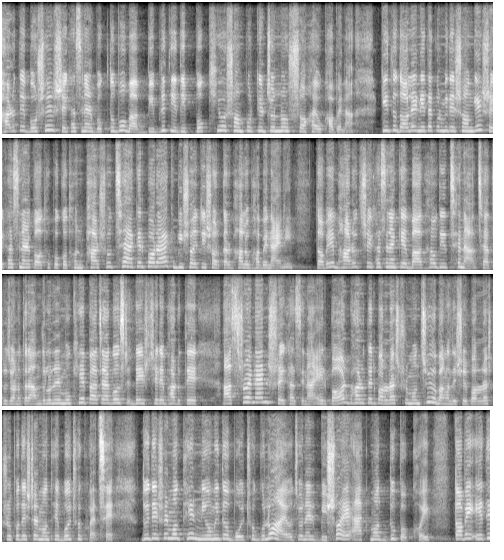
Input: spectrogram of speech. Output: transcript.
ভারতে বসে শেখ হাসিনার বক্তব্য বা বিবৃতি দ্বিপক্ষীয় সম্পর্কের জন্য সহায়ক হবে না। কিন্তু দলের নেতাকর্মীদের সঙ্গে শেখ হাসিনার কথোপকথন ফাঁস হচ্ছে, একের পর এক বিষয়টি সরকার ভালোভাবে নেয়নি। তবে ভারত শেখ হাসিনাকে বাধাও দিচ্ছে না। ছাত্র জনতার আন্দোলনের মুখে পাঁচ আগস্ট দেশ ছেড়ে ভারতে আশ্রয় নেন শেখ হাসিনা। এরপর ভারতের পররাষ্ট্রমন্ত্রী ও বাংলাদেশের পররাষ্ট্র উপদেষ্টার মধ্যে বৈঠক হয়েছে। দুই দেশের মধ্যে নিয়মিত বৈঠকগুলো আয়োজনের বিষয়ে একমত দুপক্ষই। তবে এতে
